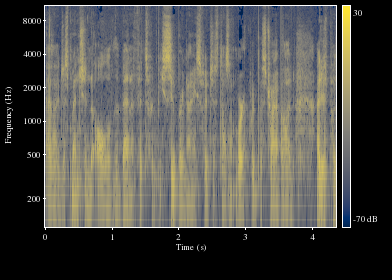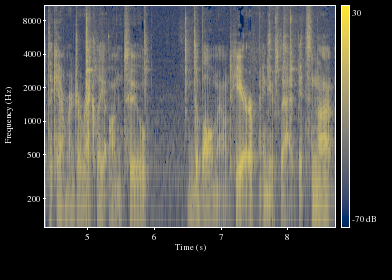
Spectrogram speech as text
as I just mentioned, all of the benefits would be super nice, but just doesn't work with this tripod. I just put the camera directly onto the ball mount here and use that. It's not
